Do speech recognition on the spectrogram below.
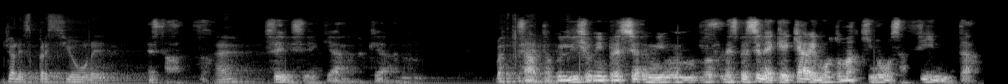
già l'espressione. Esatto. Eh? Sì, sì, chiaro, chiaro. Esatto, lì c'è un'impressione, un'espressione che è chiara e molto macchinosa, finta,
